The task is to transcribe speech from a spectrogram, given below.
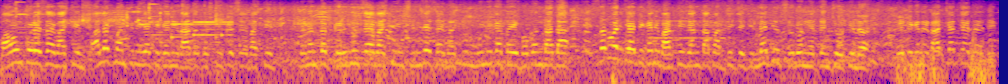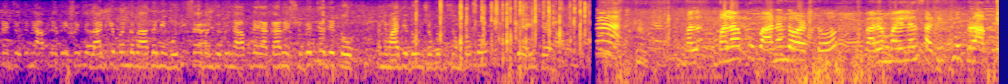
बावनकुळे साहेब असतील पालकमंत्री या ठिकाणी राधाकृष्ण विखे साहेब असतील त्यानंतर करवीर साहेब असतील शिंदे साहेब असतील मोनिकाताई बबनदादा सर्वच या ठिकाणी भारतीय जनता पार्टीच्या जिल्ह्यातील सर्व नेत्यांच्या वतीनं या ठिकाणी राज्याच्या नेत्यांच्या वतीने आपल्या देशाचे लाडके पंतप्रधान आदरणीय मोदी साहेबांच्या वतीने आपल्या या कार्यात शुभेच्छा देतो आणि माझे दोन शब्द संपवतो. जय हिंद जय महाराष्ट्र. मला मला खूप आनंद वाटतो कारण महिलांसाठी खूप राबते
